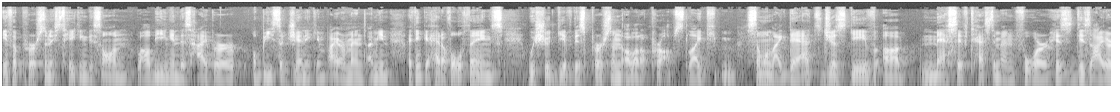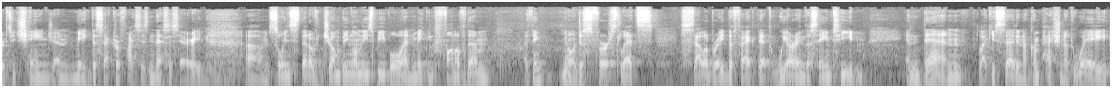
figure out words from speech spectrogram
if a person is taking this on while being in this hyper obesogenic environment, I mean, I think ahead of all things, we should give this person a lot of props. Like someone like that just gave a massive testament for his desire to change and make the sacrifices necessary. Um, so instead of jumping on these people and making fun of them, I think, you know, just first let's celebrate the fact that we are in the same team. And then, like you said, in a compassionate way,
